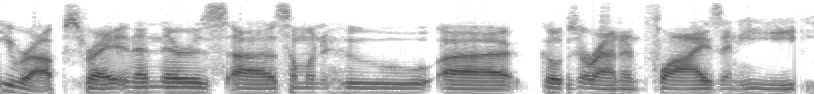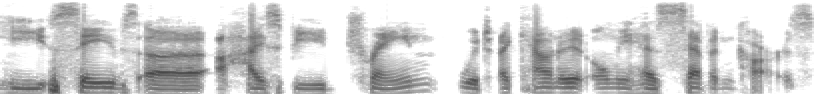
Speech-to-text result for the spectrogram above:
erupts, right? And then there's uh, someone who uh, goes around and flies, and he he saves a, a high speed train, which I counted it only has seven cars.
